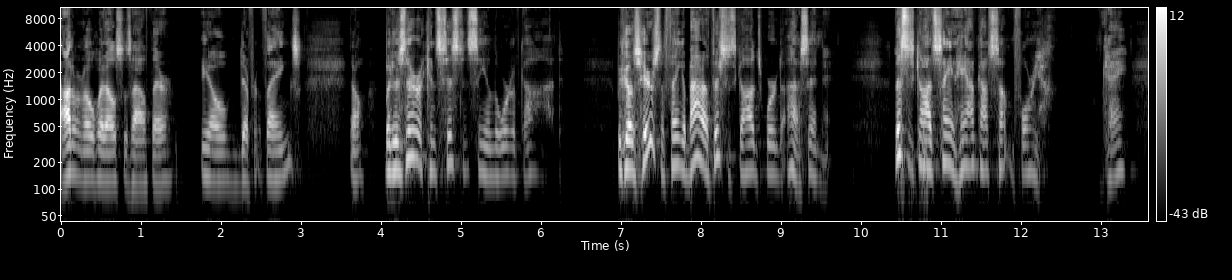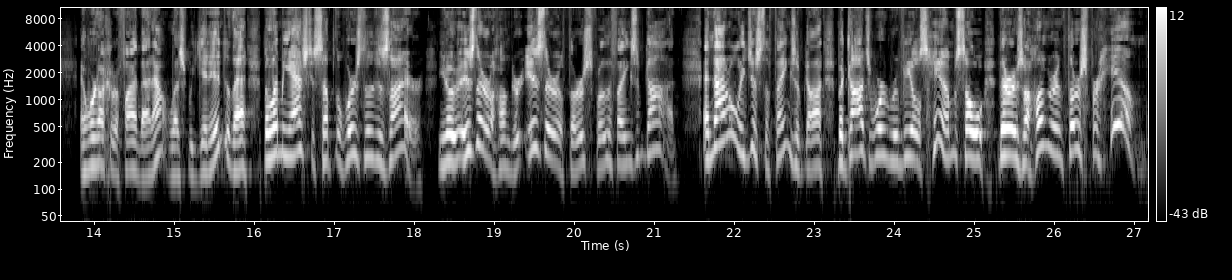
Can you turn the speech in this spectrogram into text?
I don't know what else is out there. You know, different things. You know, but is there a consistency in the Word of God? Because here's the thing about it this is God's word to us, isn't it? This is God saying, hey, I've got something for you. Okay? And we're not going to find that out unless we get into that. But let me ask you something where's the desire? You know, is there a hunger? Is there a thirst for the things of God? And not only just the things of God, but God's word reveals Him, so there is a hunger and thirst for Him.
